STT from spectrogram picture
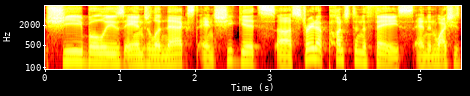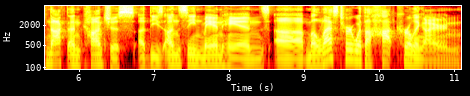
she bullies Angela next, and she gets uh, straight up punched in the face. And then while she's knocked unconscious, uh, these unseen man hands uh, molest her with a hot curling iron,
